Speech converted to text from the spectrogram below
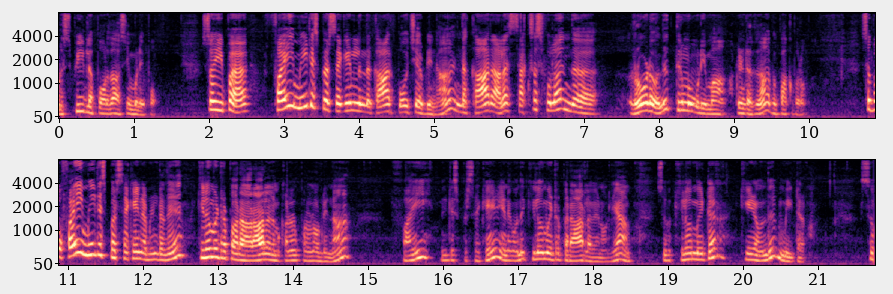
ஒரு ஸ்பீடில் போகிறதா அசியூம் பண்ணிப்போம். ஸோ இப்போ ஃபைவ் மீட்டர்ஸ் பர் செகண்டில் இந்த கார் போச்சு அப்படின்னா இந்த காரால் சக்ஸஸ்ஃபுல்லாக இந்த ரோடை வந்து திரும்ப முடியுமா அப்படின்றது தான் இப்போ பார்க்க போகிறோம் ஸோ இப்போ ஃபைவ் மீட்டர்ஸ் பர் செகண்ட் அப்படின்றது கிலோமீட்டர் பர் ஆரில் நம்ம கன்வெர்ட் பண்ணணும் அப்படின்னா ஃபைவ் மீட்டர்ஸ் பர் செகண்ட் எனக்கு வந்து கிலோமீட்டர் per ஆரில் வேணும் இல்லையா? ஸோ கிலோமீட்டர் கீழே வந்து மீட்டர் ஸோ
